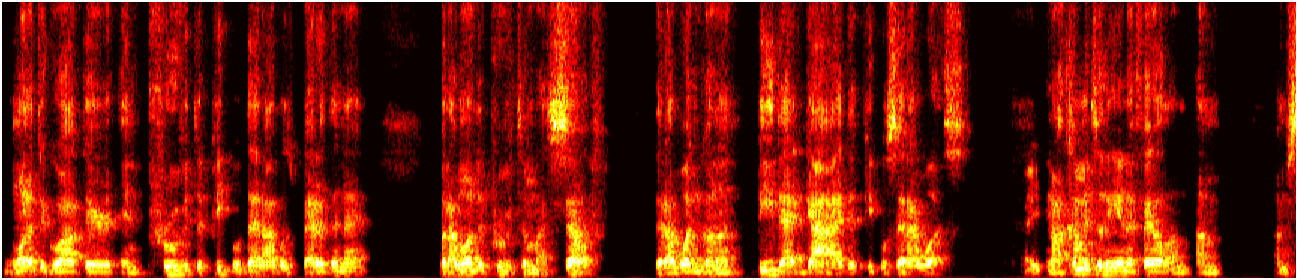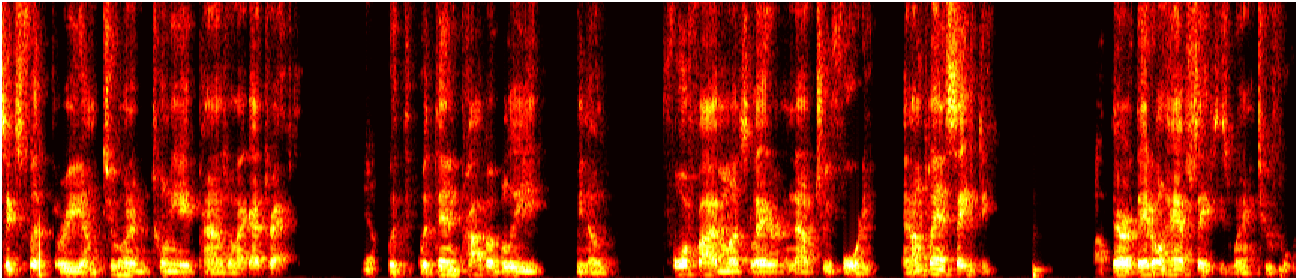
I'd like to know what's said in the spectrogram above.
wanted to go out there and prove it to people that I was better than that, but I wanted to prove it to myself that I wasn't going to be that guy that people said I was. Right. You know, I come into the NFL. I'm I'm I'm six foot three. I'm 228 pounds when I got drafted. Yep. With within probably you know four or five months later, and now 240, and I'm playing safety. Oh. They're, they don't have safeties wearing 240.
